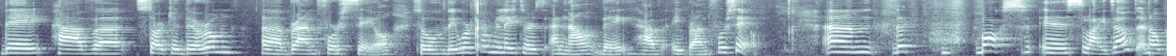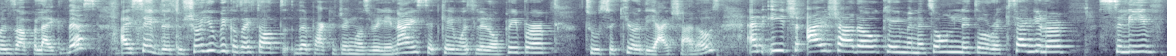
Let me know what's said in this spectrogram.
they have uh, started their own uh, brand for sale. So they were formulators and now they have a brand for sale. Um, the box is, slides out and opens up like this. I saved it to show you because I thought the packaging was really nice. It came with little paper to secure the eyeshadows and each eyeshadow came in its own little rectangular sleeve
